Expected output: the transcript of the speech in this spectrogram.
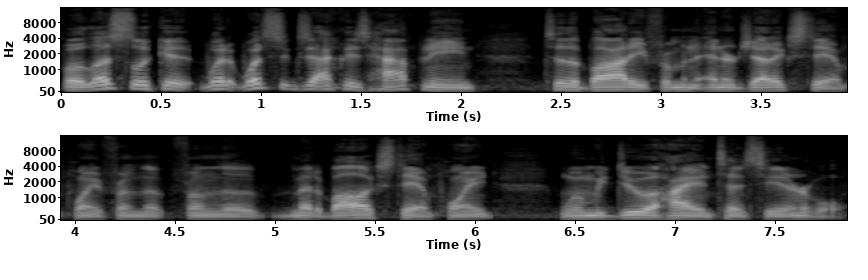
But let's look at what what's exactly is happening to the body from an energetic standpoint, from the from the metabolic standpoint, when we do a high intensity interval.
